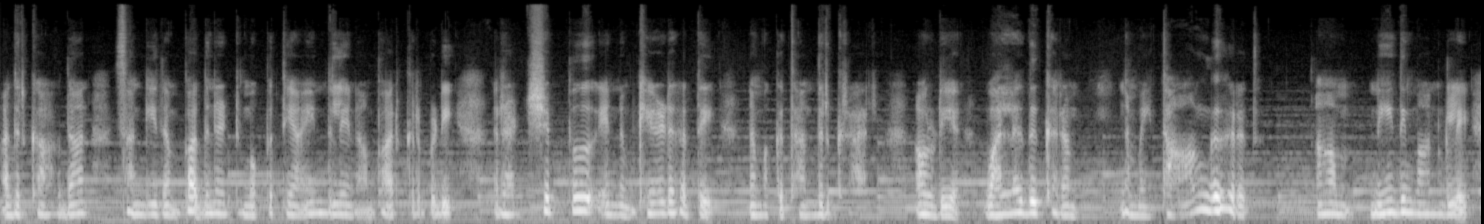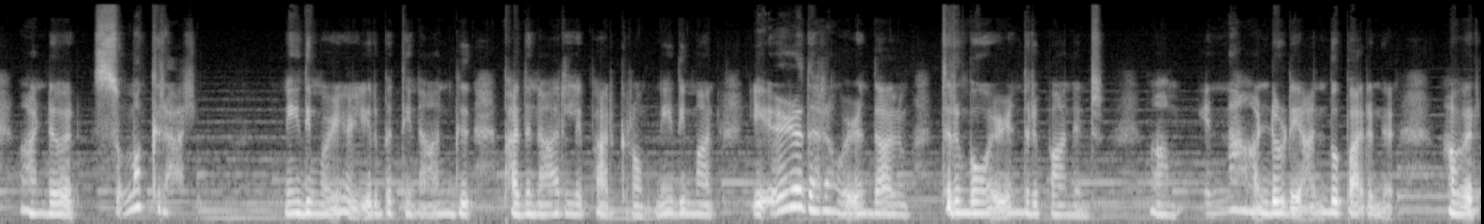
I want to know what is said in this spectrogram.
அதற்காக தான் சங்கீதம் பதினெட்டு முப்பத்தி ஐந்திலே நாம் பார்க்கிறபடி ரட்சிப்பு என்னும் கேடகத்தை நமக்கு தந்திருக்கிறார். அவருடைய வலது கரம் நம்மை தாங்குகிறது. ஆம் நீதிமான்களே ஆண்டவர் சுமக்கிறார். நீதிமொழிகள் இருபத்தி நான்கு பதினாறில் பார்க்கிறோம். நீதிமான் ஏழு தரம் விழுந்தாலும் திரும்பவும் எழுந்திருப்பான் என்று. ஆம் என்ன ஆண்டுடைய அன்பு பாருங்க. அவர்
